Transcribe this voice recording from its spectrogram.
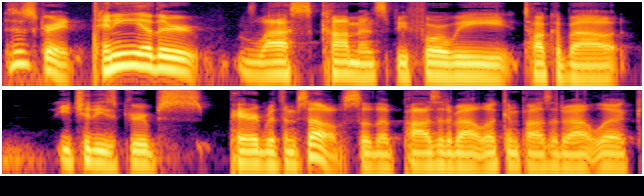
This is great. Any other last comments before we talk about each of these groups paired with themselves? So the positive outlook and positive outlook.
